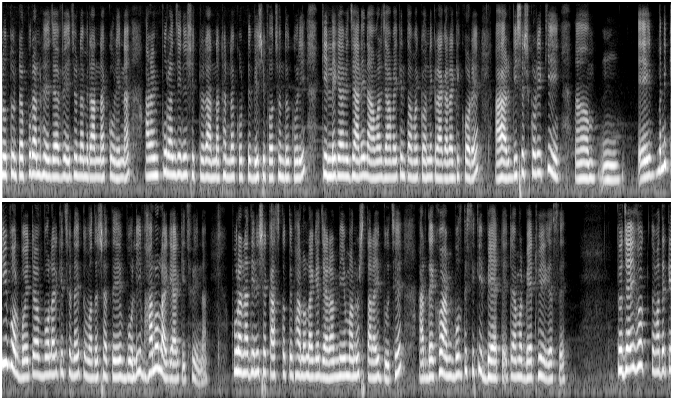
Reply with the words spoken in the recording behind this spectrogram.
নতুনটা পুরান হয়ে যাবে এই জন্য আমি রান্না করি না। আর আমি পুরান জিনিস একটু রান্না ঠান্না করতে বেশি পছন্দ করি। কিনলে আমি জানি না, আমার জামাই কিন্তু আমাকে অনেক রাগারাগি করে। আর বিশেষ করে কি এই মানে কি বলব, এটা বলার কিছু নাই, তোমাদের সাথে বলি, ভালো লাগে আর কিছুই না। পুরানা জিনিসে কাজ করতে ভালো লাগে, যারা মেয়ে মানুষ তারাই বুঝে। আর দেখো, আমি বলতেছি কি ব্যাট এটা আমার ব্যাট হয়ে গেছে। তো যাই হোক, তোমাদেরকে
